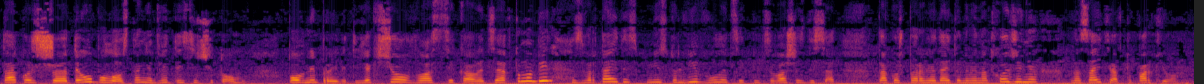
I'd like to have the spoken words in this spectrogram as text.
Також е, ТО було останнє 2000 тому. Повний привід. Якщо вас цікавить цей автомобіль, звертайтесь в місто Львів, вулиця Кільцева, 60. Також переглядайте нові надходження на сайті автопарк.ua.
